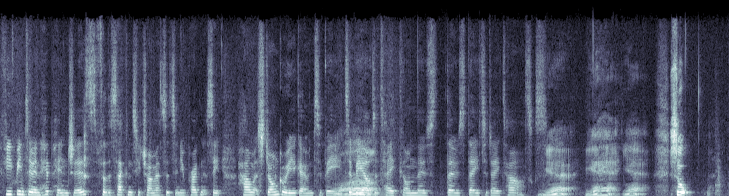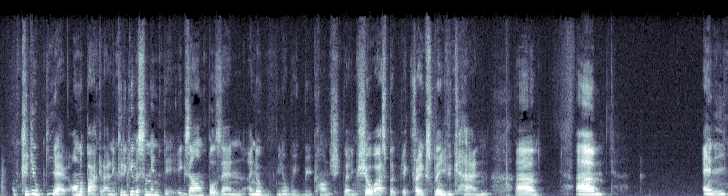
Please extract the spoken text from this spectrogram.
If you've been doing hip hinges for the second two trimesters in your pregnancy, how much stronger are you going to be to be able to take on those those day to day tasks? Yeah, yeah, yeah. So, could you, yeah, on the back of that, and could you give us some in- examples then? I know, you know, we, we can't, sh- well, you show us, but try to explain if you can. Um, um, any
